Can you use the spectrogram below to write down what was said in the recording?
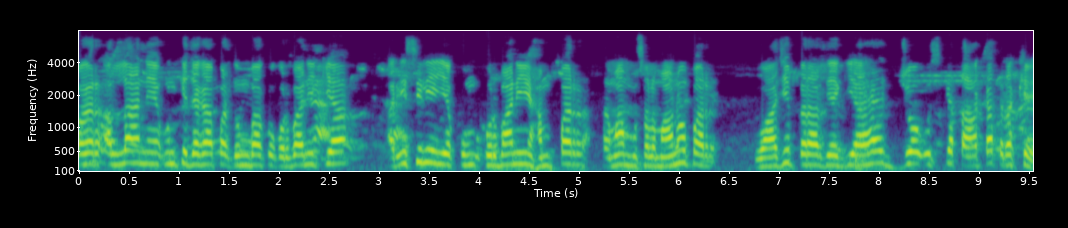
مگر اللہ نے ان کی جگہ پر دمبا کو قربانی کیا اور اسی لیے یہ قربانی ہم پر، تمام مسلمانوں پر واجب قرار دیا گیا ہے، جو اس کے طاقت رکھے۔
